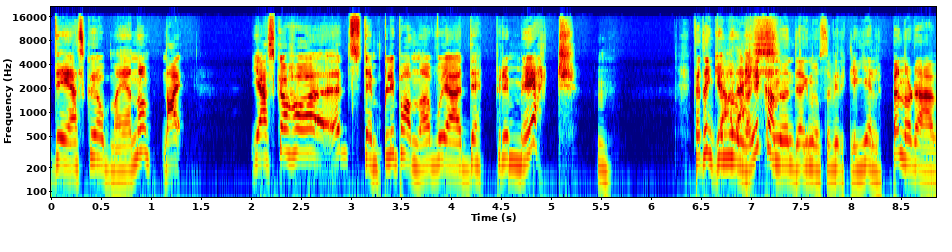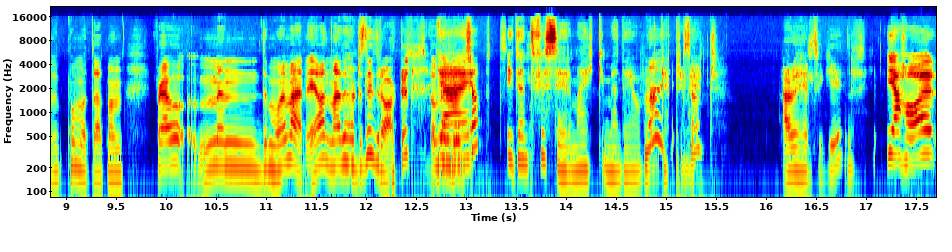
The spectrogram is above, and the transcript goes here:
det jeg skal jobbe meg gjennom. Nei. Jeg skal ha et stempel i panna hvor jeg er deprimert. For jeg tenker Ja, Noen er- ganger kan jo en diagnose virkelig hjelpe, når det er på en måte at man det jo, Men det må jo være ja, Nei, det hørtes litt rart ut. Og veldig Jeg kjapt. identifiserer meg ikke med det å være deprimert. Er du helt sikker? Jeg har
